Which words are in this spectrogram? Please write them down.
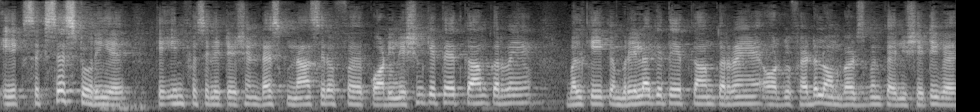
ایک سکسیس سٹوری ہے کہ ان فیسیلیٹیشن ڈیسک نہ صرف کوارڈینیشن کے تحت کام کر رہے ہیں بلکہ ایک امبریلا کے تحت کام کر رہے ہیں اور جو فیڈرل آمبرڈزمن کا انیشیٹو ہے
